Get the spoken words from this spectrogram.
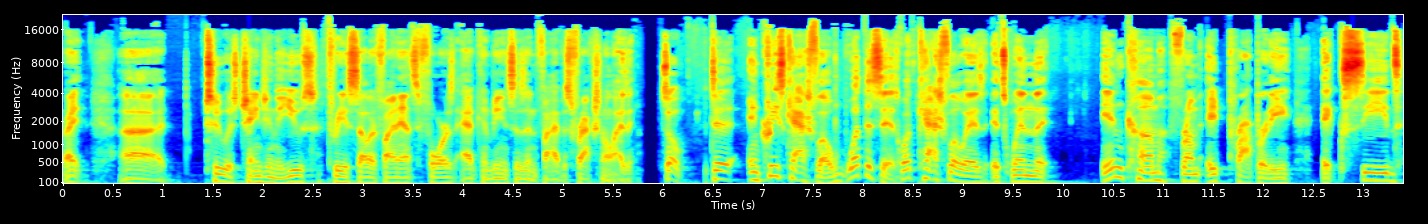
right? Uh, Two is changing the use. Three is seller finance. Four is add conveniences. And five is fractionalizing. So to increase cash flow, what this is, what cash flow is, it's when the income from a property exceeds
